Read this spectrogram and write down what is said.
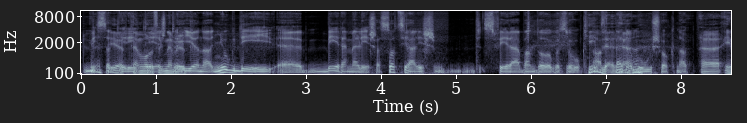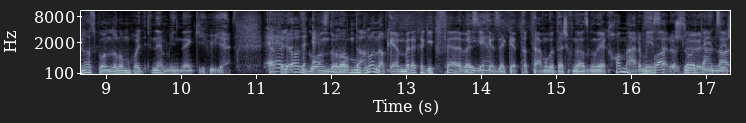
visszatérítést, nem jön a nyugdíj, eh, béremelés a szociális szférában dolgozóknak, pedagógusoknak. Eh, én azt gondolom, hogy nem mindenki hülye. Tehát, Erről, hogy azt gondolom, hogy vannak emberek, akik felveszik Igen. ezeket a támogatásokat, azt gondolják, ha már Mészáros Lőrinc és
